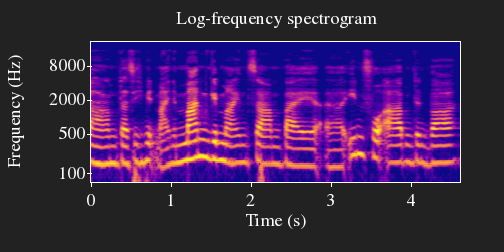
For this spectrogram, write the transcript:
ähm, dass ich mit meinem Mann gemeinsam bei äh, Infoabenden war,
